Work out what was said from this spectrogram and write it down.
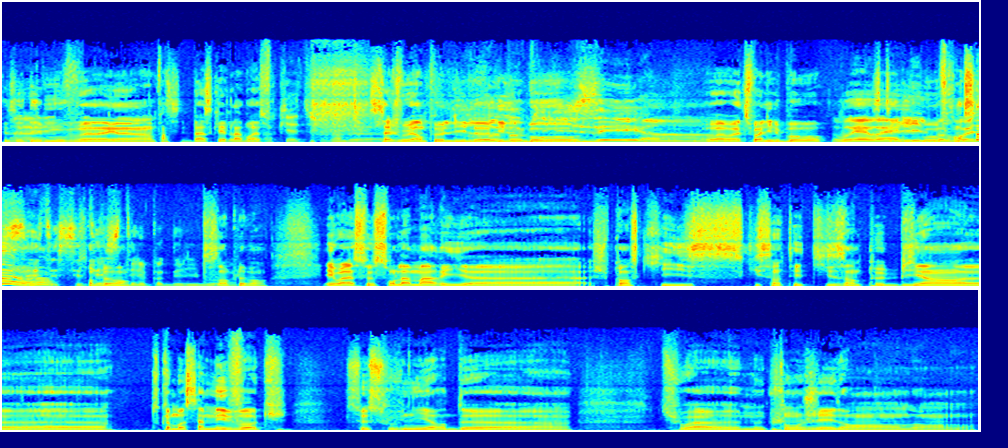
Il faisait Ah des ouais. moves, euh, un parti de basket là, bref. Ok, tu viens de. Ça jouait un peu l'île l'île Beau. un. Ouais, ouais, tu vois l'île Beau Ouais, ouais, Lilbo Beau, français, ouais, hein, c'était- c'était simplement. c'était l'époque de l'île tout Beau, simplement. Et voilà, ce son la Marie, euh, je pense qu'il synthétise un peu bien. euh, en tout cas, moi, ça m'évoque ce souvenir de, euh, tu vois, euh, me plonger dans, dans, dans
